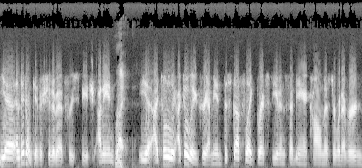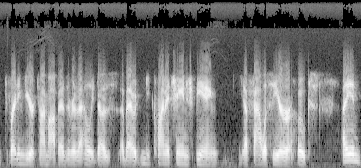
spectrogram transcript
Yeah, and they don't give a shit about free speech. I mean, Right. Yeah, I totally, I totally agree. I mean, the stuff like Bret Stephens said, being a columnist or whatever, and writing New York Times op-eds or whatever the hell he does about climate change being a fallacy or a hoax. I mean,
